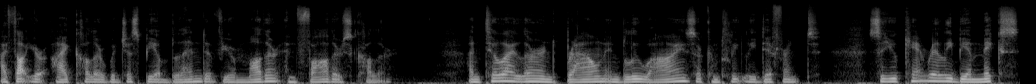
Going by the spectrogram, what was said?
I thought your eye color would just be a blend of your mother and father's color, until I learned brown and blue eyes are completely different. So you can't really be a mix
